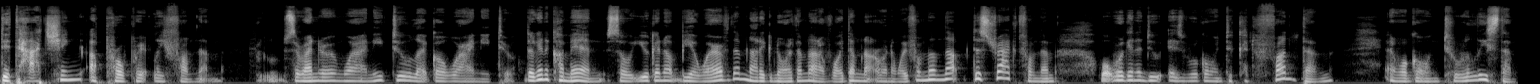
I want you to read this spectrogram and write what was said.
detaching appropriately from them surrendering where I need to, let go where I need to. They're going to come in. So you're going to be aware of them, not ignore them, not avoid them, not run away from them, not distract from them. What we're going to do is we're going to confront them and we're going to release them.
